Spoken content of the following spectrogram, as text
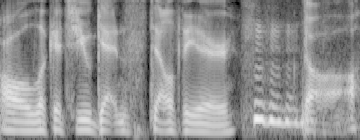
Oh, look at you getting stealthier. Aw.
